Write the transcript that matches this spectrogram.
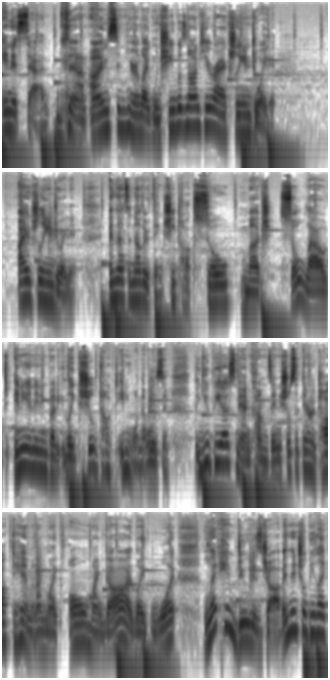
And it's sad that I'm sitting here like when she was not here, I actually enjoyed it. I actually enjoyed it. And that's another thing. She talks so much, so loud to any and anybody. Like she'll talk to anyone that will listen. The UPS man comes in and she'll sit there and talk to him. And I'm like, oh my God, like what? Let him do his job. And then she'll be like,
